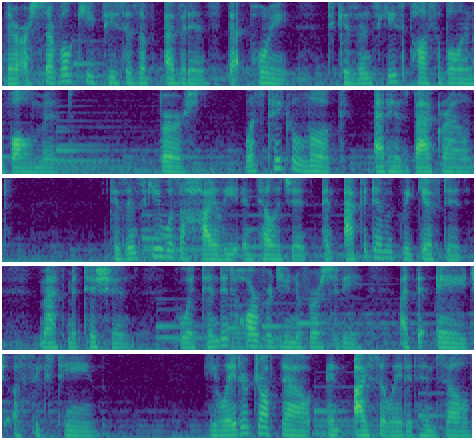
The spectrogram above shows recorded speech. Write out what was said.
There are several key pieces of evidence that point to Kaczynski's possible involvement. First, let's take a look at his background. Kaczynski was a highly intelligent and academically gifted mathematician who attended Harvard University at the age of 16. He later dropped out and isolated himself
